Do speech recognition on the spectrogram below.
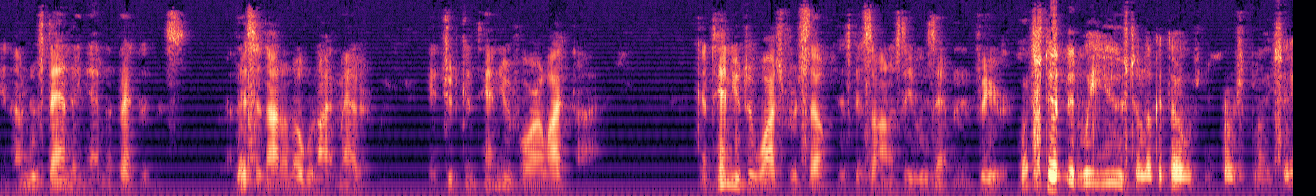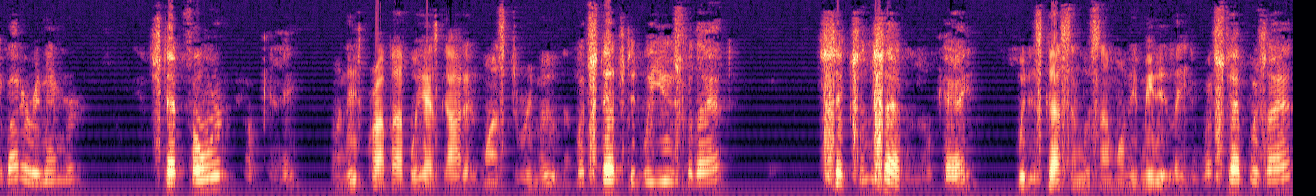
In understanding and effectiveness. Now, this is not an overnight matter. It should continue for our lifetime. Continue to watch for selfishness, dishonesty, resentment, and fear. What step did we use to look at those in the first place? Anybody remember? Step four? Okay. When these crop up, we ask God at once to remove them. What steps did we use for that? Six and seven, okay. We discuss them with someone immediately. And what step was that?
